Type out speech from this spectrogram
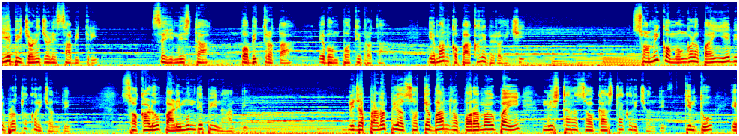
ଇଏ ବି ଜଣେ ଜଣେ ସାବିତ୍ରୀ ସେହି ନିଷ୍ଠା ପବିତ୍ରତା ଏବଂ ପତିବ୍ରତା ଏମାନଙ୍କ ପାଖରେ ବି ରହିଛି ସ୍ୱାମୀଙ୍କ ମଙ୍ଗଳ ପାଇଁ ଇଏ ବି ବ୍ରତ କରିଛନ୍ତି ସକାଳୁ ପାଣିମୁନ୍ଦି ପିଇ ନାହାନ୍ତି ନିଜ ପ୍ରାଣପ୍ରିୟ ସତ୍ୟବାନର ପରମାୟୁ ପାଇଁ ନିଷ୍ଠାର ସହ କାଷ୍ଠା କରିଛନ୍ତି କିନ୍ତୁ ଏ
